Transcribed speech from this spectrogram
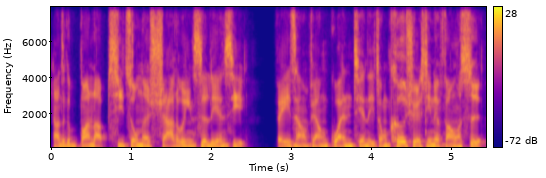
然后这个 bottom up 其中呢 shadowing 是练习非常非常关键的一种科学性的方式。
